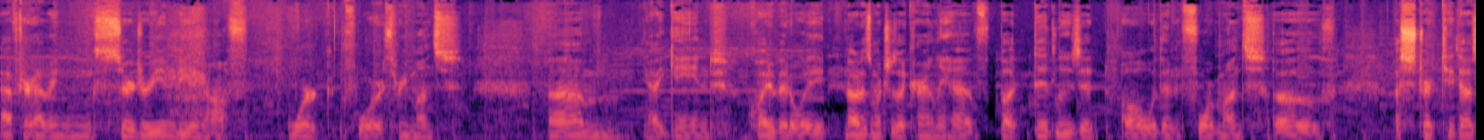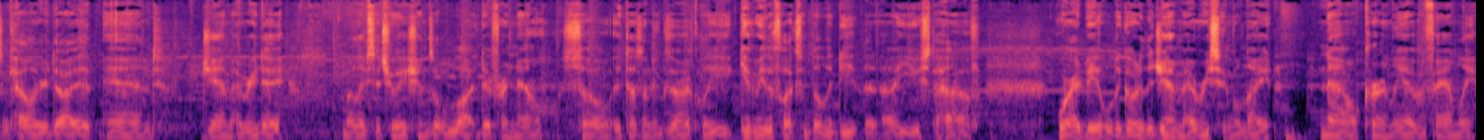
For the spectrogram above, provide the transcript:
after having surgery and being off work for three months. Um, I gained quite a bit of weight, not as much as I currently have, but did lose it all within four months of a strict 2,000 calorie diet and gym every day. My life situation's a lot different now, so it doesn't exactly give me the flexibility that I used to have, where I'd be able to go to the gym every single night. Now, currently, I have a family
